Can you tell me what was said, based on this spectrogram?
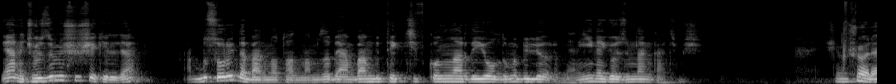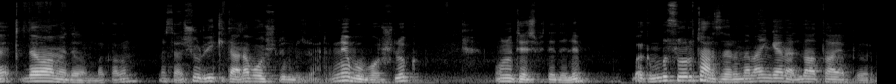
Yani çözümü şu şekilde. Bu soruyu da ben not almam. Yani ben bu tek çift konularda iyi olduğumu biliyorum. Yani yine gözümden kaçmış. Şimdi şöyle devam edelim bakalım. Mesela şurada iki tane boşluğumuz var. Ne bu boşluk? Onu tespit edelim. Bakın bu soru tarzlarında ben genelde hata yapıyorum.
